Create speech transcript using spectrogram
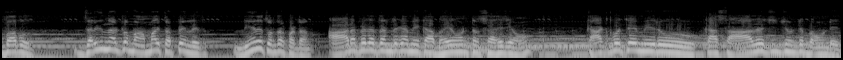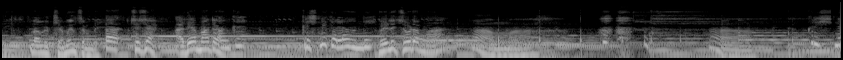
బాబు జరిగిన దాంట్లో మా అమ్మాయి తప్పేం లేదు. నేనే తొందరపడ్డాను. ఆడపిల్ల తండ్రిగా మీకు ఆ భయం ఉండటం సహజం. కాకపోతే మీరు కాస్త ఆలోచించి ఉంటే బాగుండేది. నన్ను క్షమించండి. ఆ, చూసా అదే మాట. అంకుల్ కృష్ణకి ఎలా ఉంది? వెళ్ళి చూడమ్మా. అమ్మా. కృష్ణ?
